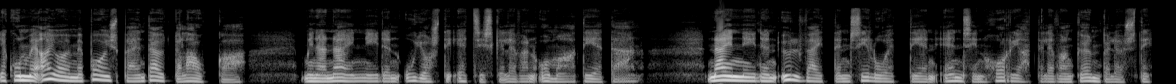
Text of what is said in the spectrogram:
Ja kun me ajoimme poispäin täyttä laukkaa, minä näin niiden ujosti etsiskelevän omaa tietään. Näin niiden ylväitten siluettien ensin horjahtelevan kömpelösti,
